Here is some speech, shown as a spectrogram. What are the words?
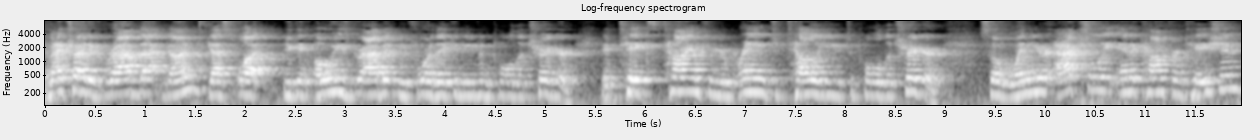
and I try to grab that gun. Guess what? You can always grab it before they can even pull the trigger. It takes time for your brain to tell you to pull the trigger. So when you're actually in a confrontation,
